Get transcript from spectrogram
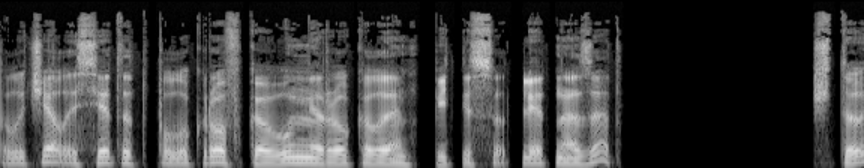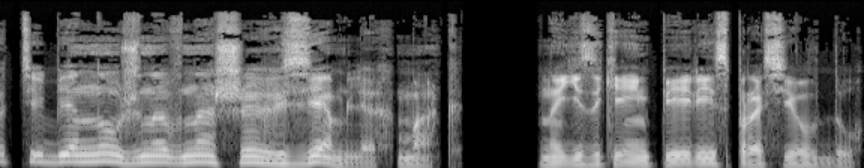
Получалось, этот полукровка умер около 500 лет назад? «Что тебе нужно в наших землях, маг?» На языке империи спросил дух.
